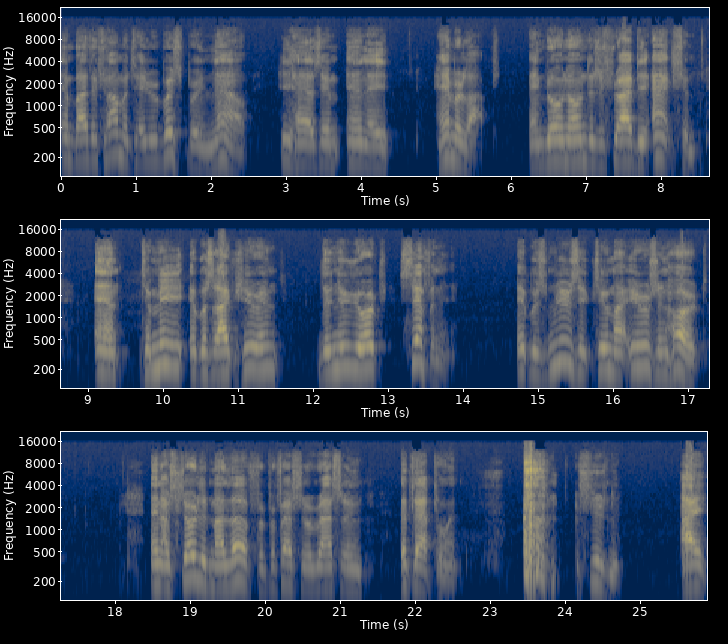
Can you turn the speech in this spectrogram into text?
and by the commentator whispering, now he has him in a hammerlock, and going on to describe the action. And to me, it was like hearing the New York Symphony. It was music to my ears and heart. And I started my love for professional wrestling at that point. Excuse me. I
